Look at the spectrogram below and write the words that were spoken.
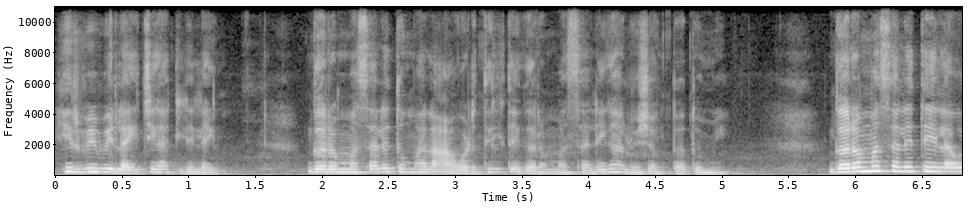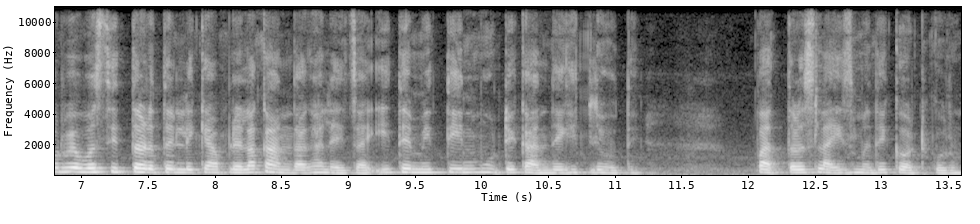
हिरवी विलायची घातलेली आहे. गरम मसाले तुम्हाला आवडतील ते गरम मसाले घालू शकता तुम्ही. गरम मसाले तेलावर व्यवस्थित तडतडले की आपल्याला कांदा घालायचा आहे. इथे मी तीन मोठे कांदे घेतले होते. पातळ स्लाईजमध्ये कट करून.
